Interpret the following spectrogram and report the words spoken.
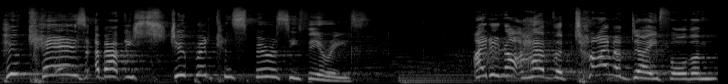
Who cares about these stupid conspiracy theories? I do not have the time of day for them.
